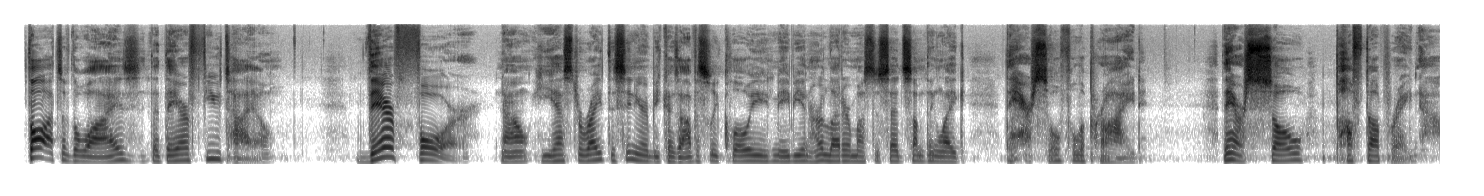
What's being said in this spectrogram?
thoughts of the wise that they are futile. Therefore, now he has to write this in here because obviously Chloe, maybe in her letter, must have said something like, They are so full of pride. They are so puffed up right now.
